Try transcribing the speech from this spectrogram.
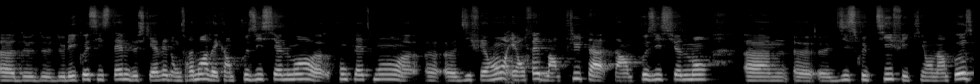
de, de, de l'écosystème, de ce qu'il y avait. Donc vraiment avec un positionnement complètement différent. Et en fait, ben, plus tu as, un positionnement disruptif et qui en impose,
